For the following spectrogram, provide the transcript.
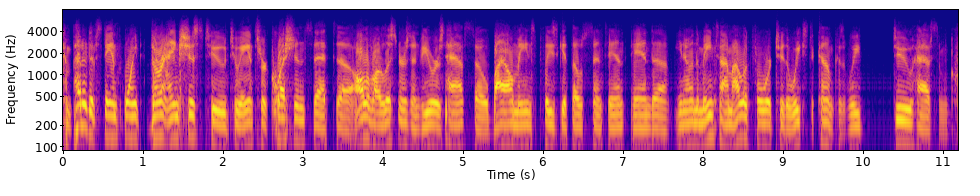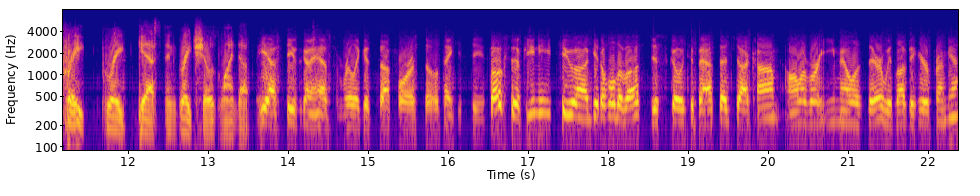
competitive standpoint, they're anxious to to answer questions that uh, all of our listeners and viewers have. So by all means, please get those sent in. And uh, you know, in the meantime, I look forward to the weeks to come because we do have some great, great guests and great shows lined up. Yeah, Steve's going to have some really good stuff for us, so thank you, Steve. Folks, if you need to uh, get a hold of us, just go to bassedge.com. All of our email is there. We'd love to hear from you.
